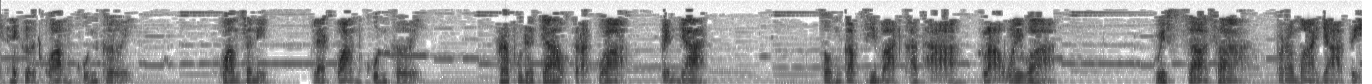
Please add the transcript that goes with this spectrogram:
ตุให้เกิดความคุ้นเคย ความสนิทและความคุ้นเคย พระพุทธเจ้าตรัสว่าเป็นญาติ สมกับที่บาทคาถากล่าวไว้ว่า วิสซาซาปรมายาติ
